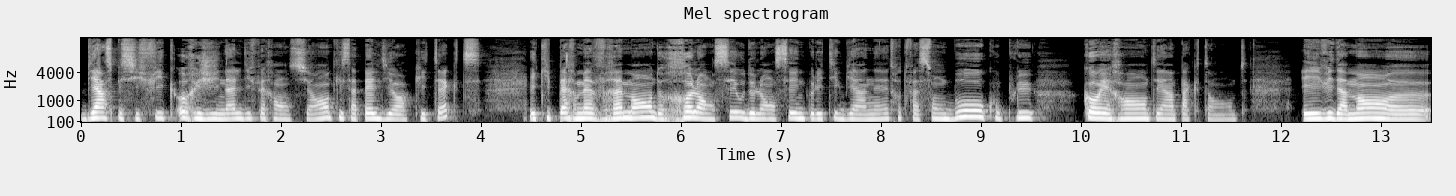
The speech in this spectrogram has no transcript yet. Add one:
bien spécifique, originale, différenciante, qui s'appelle The Architects et qui permet vraiment de relancer ou de lancer une politique bien-être de façon beaucoup plus cohérente et impactante. Et évidemment, euh,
